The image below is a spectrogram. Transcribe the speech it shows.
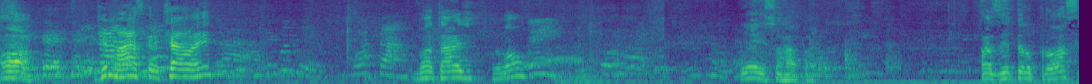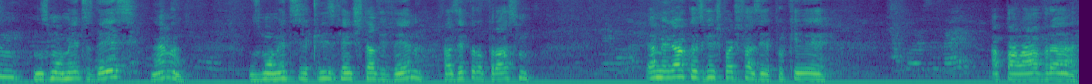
Ó, de máscara. Tchau, hein? Boa tarde. Boa tarde, tudo bom? E é isso, rapaz. Fazer pelo próximo, nos momentos desse, né, mano? Nos momentos de crise que a gente tá vivendo, fazer pelo próximo é a melhor coisa que a gente pode fazer, porque a palavra,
